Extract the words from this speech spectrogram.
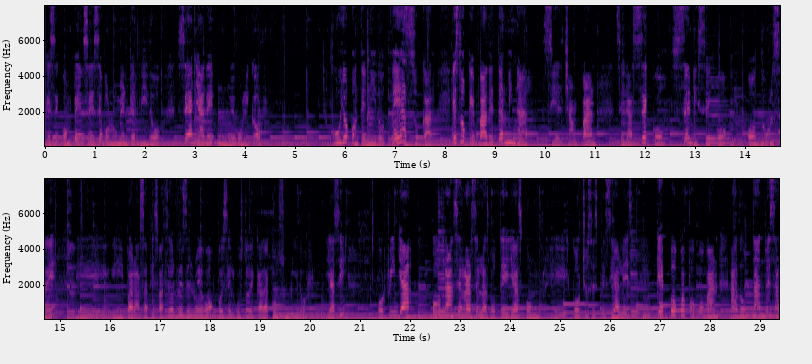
que se compense ese volumen perdido, se añade un nuevo licor cuyo contenido de azúcar es lo que va a determinar si el champán será seco, semiseco o dulce eh, y para satisfacer desde luego pues el gusto de cada consumidor. Y así, por fin ya podrán cerrarse las botellas con eh, cochos especiales que poco a poco van adoptando esa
